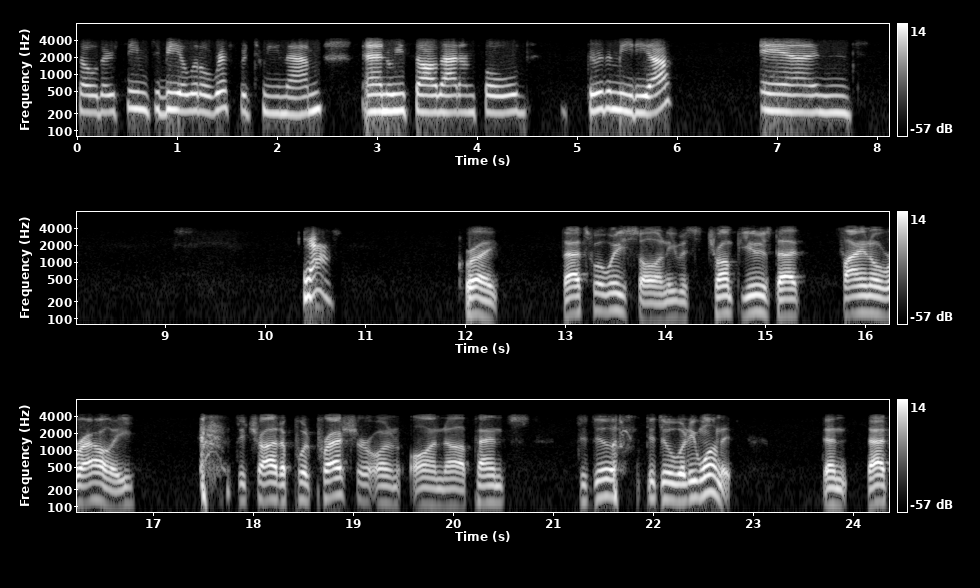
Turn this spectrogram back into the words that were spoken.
So there seemed to be a little rift between them, and we saw that unfold through the media. And yeah, Right. That's what we saw, and he was Trump used that final rally to try to put pressure on on uh, Pence to do to do what he wanted. Then that's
